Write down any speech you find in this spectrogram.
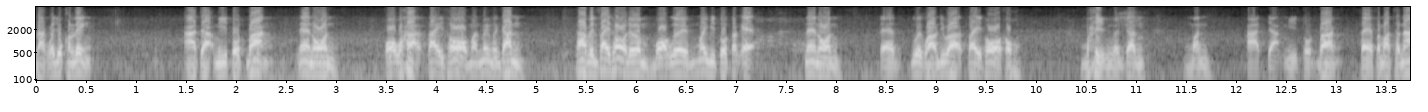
หนักๆแล้วยกคันเร่ง อาจจะมีตดบ้างแน่นอน เพราะว่าไส้ท่อมันไม่เหมือนกัน ถ้าเป็นไส้ท่อเดิมบอกเลย ไม่มีตดตะแกะแน่นอน แต่ด้วยความที่ว่าไส้ท่อเขาไม่เหมือนกันมัน อาจจะมีตดบ้าง แต่สมรรถนะ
